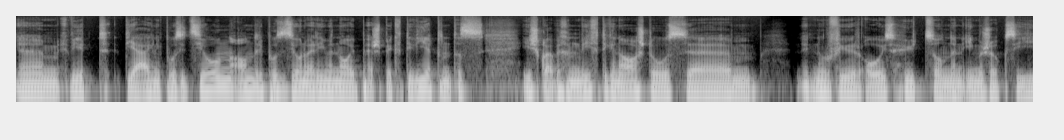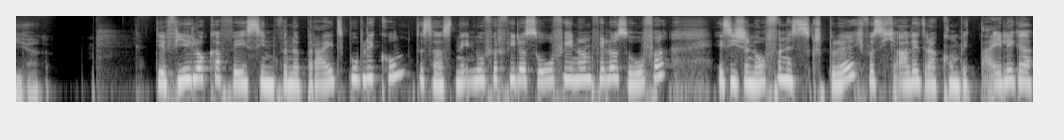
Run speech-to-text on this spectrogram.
ähm, wird die eigene Position, andere Positionen werden immer neu perspektiviert und das ist, glaube ich, ein wichtiger Anstoß ähm, nicht nur für uns heute, sondern immer schon gewesen. Die Philo-Cafés sind für ein breites Publikum, das heißt nicht nur für Philosophinnen und Philosophen. Es ist ein offenes Gespräch, wo sich alle daran beteiligen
